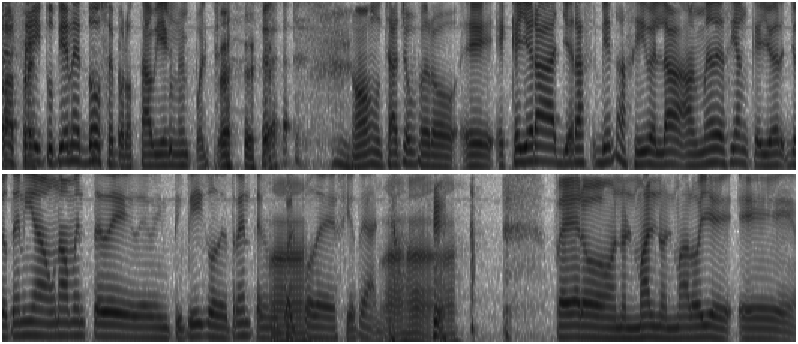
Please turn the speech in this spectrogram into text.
las tres. 6, tú tienes 12, pero está bien, no importa. no, muchachos, pero eh, es que yo era, yo era bien así, ¿verdad? A mí me decían que yo, yo tenía una mente de, de 20 y pico, de 30, en un Ajá. cuerpo de 7 años. Ajá, ajá. Pero normal, normal. Oye, eh,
